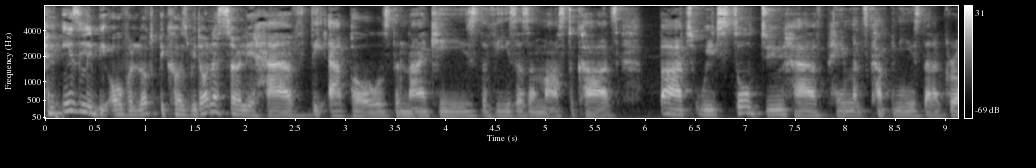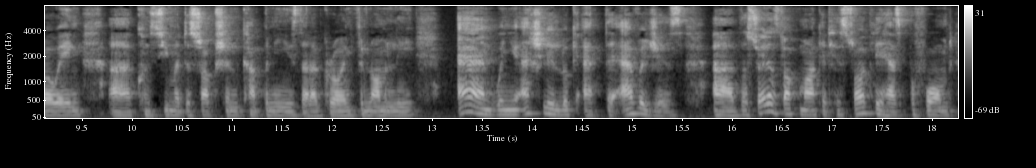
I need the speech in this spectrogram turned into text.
can easily be overlooked because we don't necessarily have the Apples, the Nikes, the Visas, and MasterCards. But we still do have payments companies that are growing, uh, consumer disruption companies that are growing phenomenally, and when you actually look at the averages, uh, the Australian stock market historically has performed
